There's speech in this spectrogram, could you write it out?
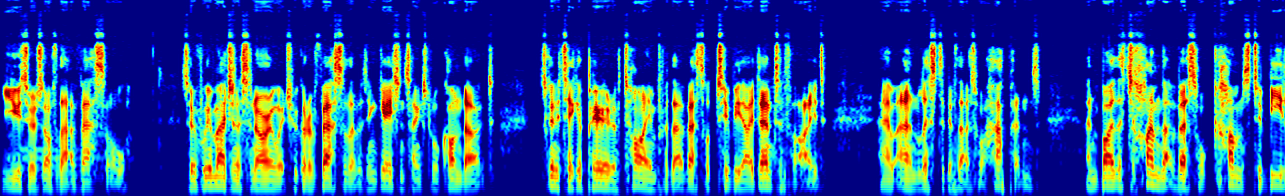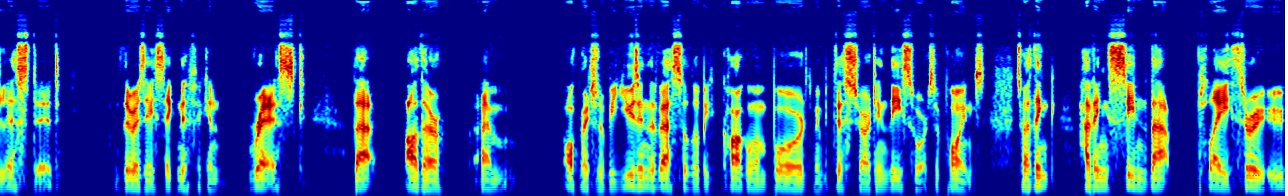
users of that vessel. So if we imagine a scenario in which we've got a vessel that was engaged in sanctionable conduct, it's going to take a period of time for that vessel to be identified um, and listed if that's what happens. And by the time that vessel comes to be listed, there is a significant risk that other um, operators will be using the vessel, there'll be cargo on board, maybe discharging these sorts of points. So I think having seen that play through,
